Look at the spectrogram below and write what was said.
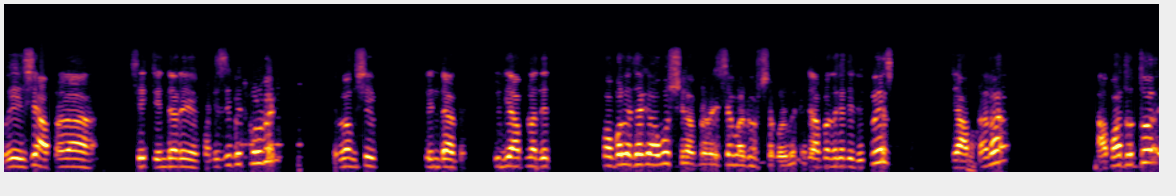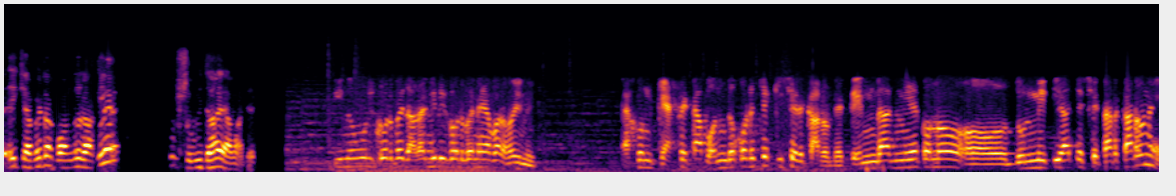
হয়ে এসে আপনারা সেই টেন্ডারে পার্টিসিপেট করবেন এবং সেই টেন্ডার যদি আপনাদের কপালে থাকে অবশ্যই আপনারা এসে আবার ব্যবসা করবেন। এটা আপনাদের কাছে রিকোয়েস্ট যে আপনারা আপাতত এই ক্যাফেটা বন্ধ রাখলে খুব সুবিধা হয় আমাদের। তৃণমূল করবে, দাদাগিরি করবে না আবার হয়নি। এখন ক্যাফেটা বন্ধ করেছে কিসের কারণে? টেন্ডার নিয়ে কোনো দুর্নীতি আছে সেটার কারণে?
